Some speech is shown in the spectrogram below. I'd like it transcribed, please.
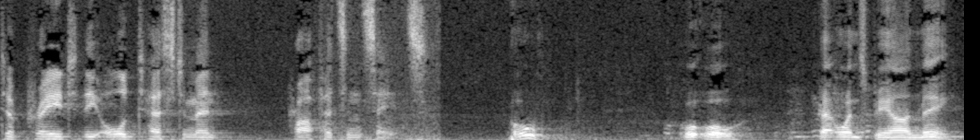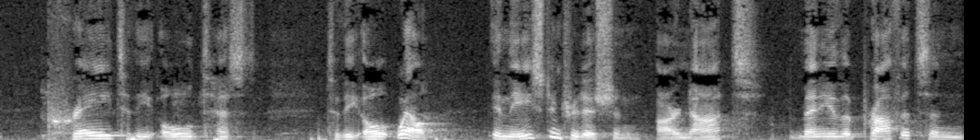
to pray to the Old Testament prophets and saints? Oh, whoa, whoa. that one's beyond me. Pray to the Old Testament, to the Old. Well, in the Eastern tradition, are not many of the prophets and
